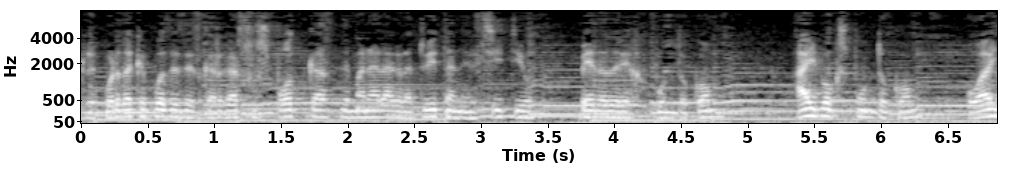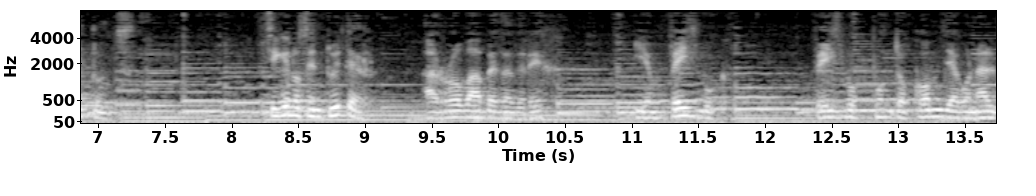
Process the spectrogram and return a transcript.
Recuerda que puedes descargar sus podcasts de manera gratuita en el sitio vedaderej.com, ibox.com o iTunes. Síguenos en Twitter, arroba vedaderej, y en Facebook, facebook.com diagonal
